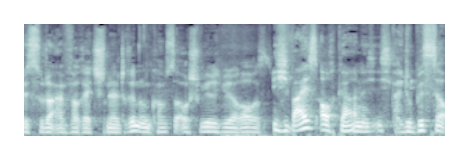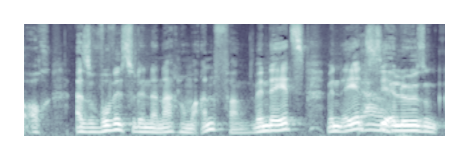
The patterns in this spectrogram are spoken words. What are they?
bist du da einfach recht schnell drin und kommst da auch schwierig wieder raus. Ich weiß auch gar nicht. Ich, Weil du bist ja auch, also wo willst du denn danach nochmal anfangen? Wenn der jetzt, wenn der jetzt Ja. die Erlösung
